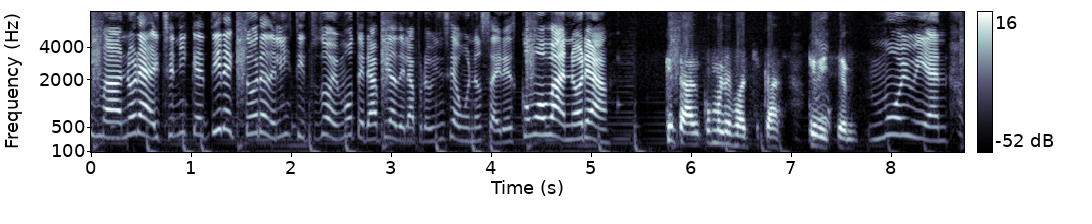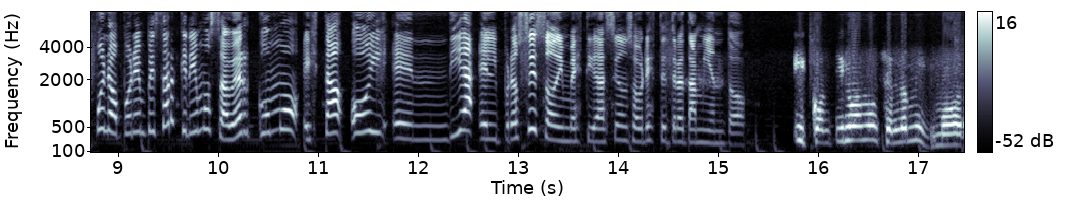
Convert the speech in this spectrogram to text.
misma Nora Echenique, directora del Instituto de Hemoterapia de la provincia de Buenos Aires. ¿Cómo va, Nora? ¿Qué tal? ¿Cómo les va, chicas? ¿Qué dicen? Muy bien. Bueno, por empezar queremos saber cómo está hoy en día el proceso de investigación sobre este tratamiento. Y continuamos en lo mismo,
